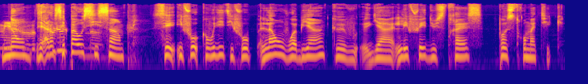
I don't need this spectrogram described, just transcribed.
Mais non, alors c'est pas aussi simple c'est il faut quand vous dites il faut là on voit bien que il y a l'effet du stress post-traumatique.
